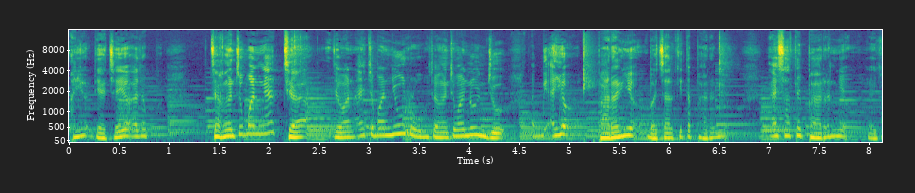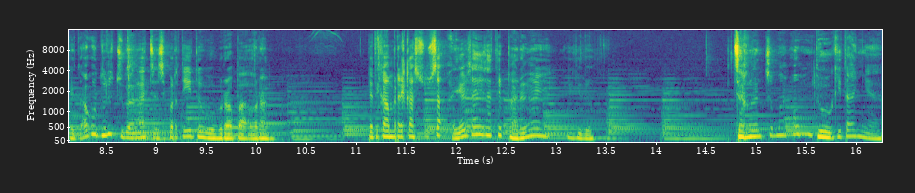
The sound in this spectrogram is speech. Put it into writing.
Ayo diajak yuk atau jangan cuma ngajak jangan eh cuma nyuruh jangan cuma nunjuk tapi ayo bareng yuk baca Alkitab bareng yuk eh sate bareng yuk. Kayak gitu. Aku dulu juga ngajak seperti itu beberapa orang. Ketika mereka susah ayo saya sate bareng aja gitu. Jangan cuma om do kitanya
